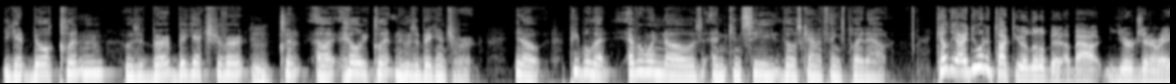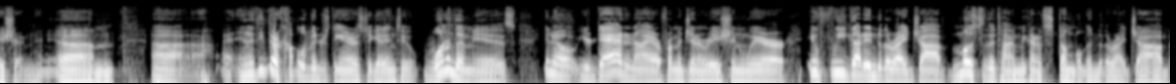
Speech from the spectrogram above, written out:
you get Bill Clinton, who's a big extrovert, Clint, uh, Hillary Clinton, who's a big introvert. You know, people that everyone knows and can see those kind of things played out. Kelly, I do want to talk to you a little bit about your generation. Um, uh, and I think there are a couple of interesting areas to get into. One of them is, you know, your dad and I are from a generation where if we got into the right job, most of the time we kind of stumbled into the right job.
